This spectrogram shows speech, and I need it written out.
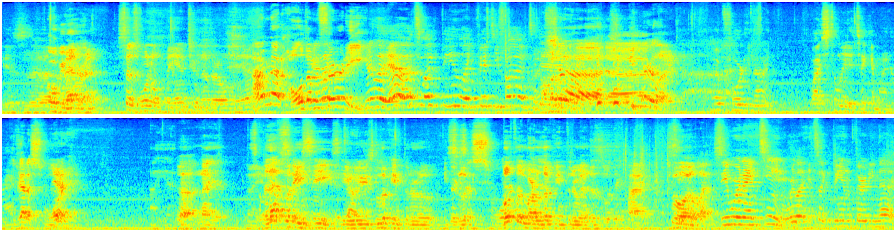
He is a Obi-Wan. veteran. Says one old man to another old man. I'm not old, I'm You're like- 30. You're like, yeah, that's like being like 55 today. Shut up. You're like, I'm 49. Well, I still need to take a minor action. You got a sword? Yeah. Not yet. Uh, not yet. Not But that's what he sees. He, he's looking through. He they're a look- Both of them are looking through, and this is what they find: two oil lamps. see, we're 19. We're like, it's like being 39.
